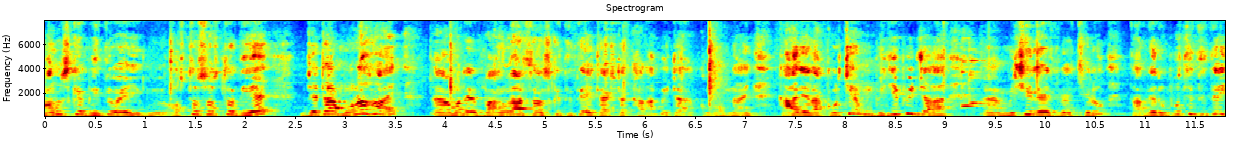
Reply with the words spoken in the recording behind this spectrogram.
মানুষকে ভীত এই, অস্ত্রশস্ত্র দিয়ে যেটা মনে হয় আমাদের বাংলার সংস্কৃতিতে এটা একটা খারাপ, এটা খুব অন্যায় কাজ এরা করছে এবং বিজেপির যারা মিছিলে ছিল, তাদের উপস্থিতিতেই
